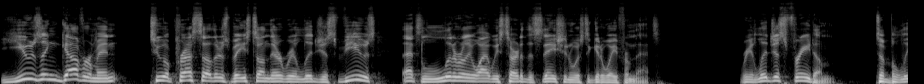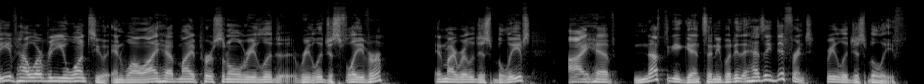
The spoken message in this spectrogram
Using government to oppress others based on their religious views. That's literally why we started this nation was to get away from that. Religious freedom to believe however you want to. And while I have my personal relig- religious flavor and my religious beliefs, I have nothing against anybody that has a different religious belief.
